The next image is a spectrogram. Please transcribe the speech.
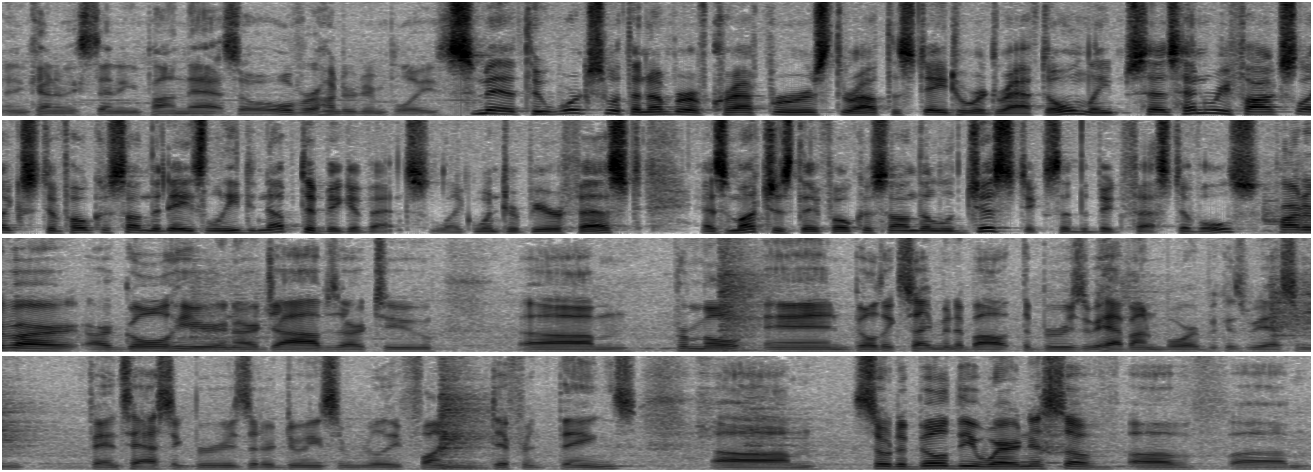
and kind of extending upon that. So over 100 employees. Smith, who works with a number of craft brewers throughout the state who are draft only, says Henry Fox likes to focus on the days leading up to big events like Winter Beer Fest as much as they focus on the logistics of the big festivals. Part of our, our goal here and our jobs are to um, promote and build excitement about the breweries that we have on board because we have some fantastic breweries that are doing some really fun, different things. Um, so to build the awareness of, of um,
